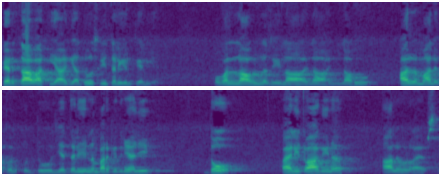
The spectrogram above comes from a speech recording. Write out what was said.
پھر دعویٰ کیا گیا دوسری دلیل کے لیے۔ وہ اللہ الزی لا الہ اللہ المالک القدوس۔ یہ دلیل نمبر کتنی ہے جی؟ دو۔ پہلی تو آ گئی نا، عالم الغیب سے۔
